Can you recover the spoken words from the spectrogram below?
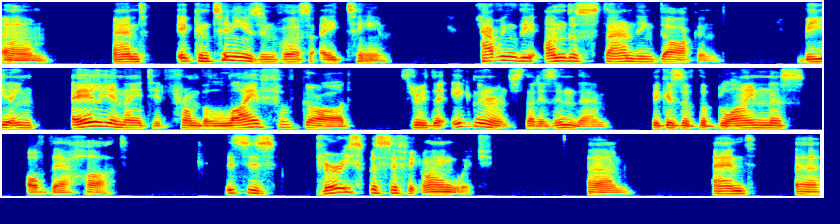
Um, and it continues in verse 18 having the understanding darkened, being alienated from the life of God through the ignorance that is in them because of the blindness of their heart. This is very specific language. Um, and uh,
